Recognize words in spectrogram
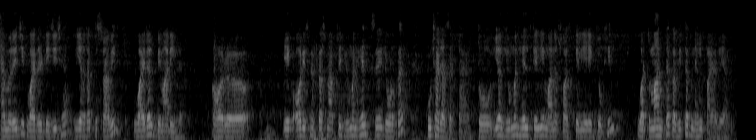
हेमोरेजिक वायरल डिज़ीज़ है, यह रक्तस्रावी वायरल बीमारी है। और एक और इसमें प्रश्न आपसे ह्यूमन हेल्थ से जोड़कर पूछा जा सकता है। तो यह ह्यूमन हेल्थ के लिए, मानव स्वास्थ्य के लिए एक जोखिम वर्तमान तक अभी तक नहीं पाया गया है।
